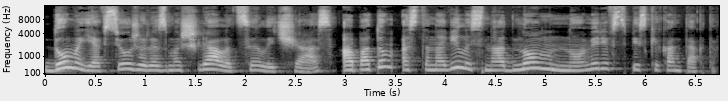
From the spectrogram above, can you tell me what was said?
Дома я все же размышляла целый час, а потом остановилась на одном номере в списке контактов.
